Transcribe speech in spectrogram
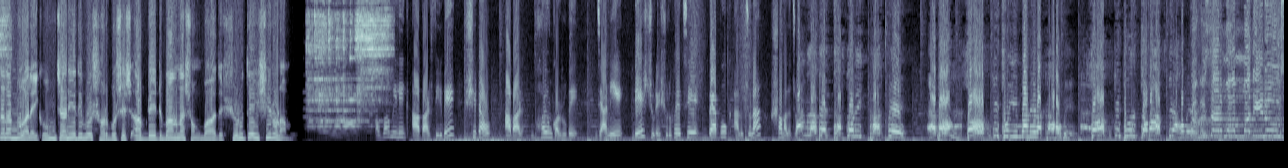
আসসালামু আলাইকুম জানিয়ে দিব সর্বশেষ আপডেট বাংলা সংবাদ শুরুতেই শিরোনাম। আওয়ামী লীগ আবার ফিরবে সেটাও আবার ভয়ঙ্কর রূপে। জানিয়ে দেশ জুড়ে শুরু হয়েছে ব্যাপক আলোচনা সমালোচনা। বাংলাদেশ ছাত্রলীগ থাকবে এবং সব কিছুই মনে রাখা হবে। সব কিছুর জবাব দেওয়া হবে। প্রফেসর মোহাম্মদ ইউনুস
